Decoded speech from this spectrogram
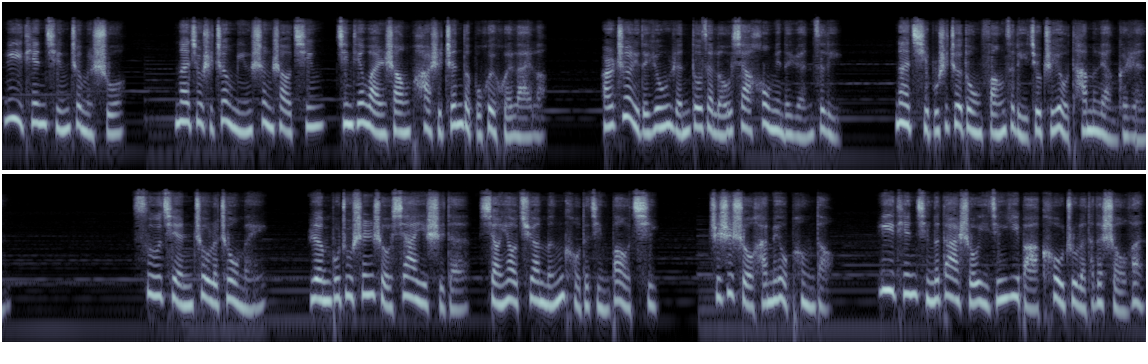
厉天晴这么说。那就是证明盛少卿今天晚上怕是真的不会回来了，而这里的佣人都在楼下后面的园子里，那岂不是这栋房子里就只有他们两个人？苏浅皱了皱眉，忍不住伸手下意识的想要去按门口的警报器，只是手还没有碰到，厉天晴的大手已经一把扣住了他的手腕，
